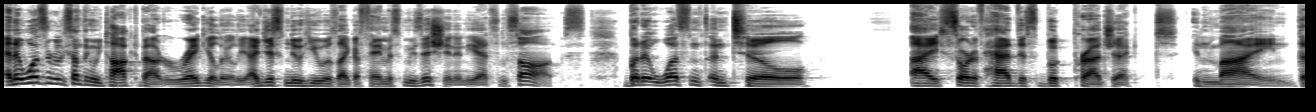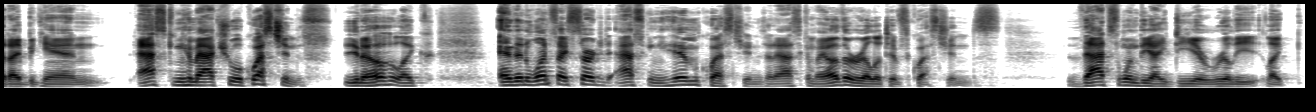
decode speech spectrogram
And it wasn't really something we talked about regularly. I just knew he was like a famous musician and he had some songs. But it wasn't until I sort of had this book project in mind that I began asking him actual questions, you know, like, and then once I started asking him questions and asking my other relatives questions, that's when the idea really like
